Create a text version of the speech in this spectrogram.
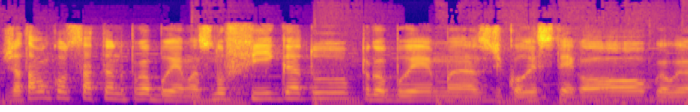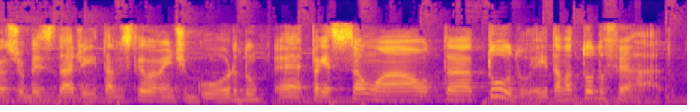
já estavam constatando problemas no fígado, problemas de colesterol, problemas de obesidade. Ele estava extremamente gordo, é, pressão alta, tudo. Ele estava todo ferrado.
